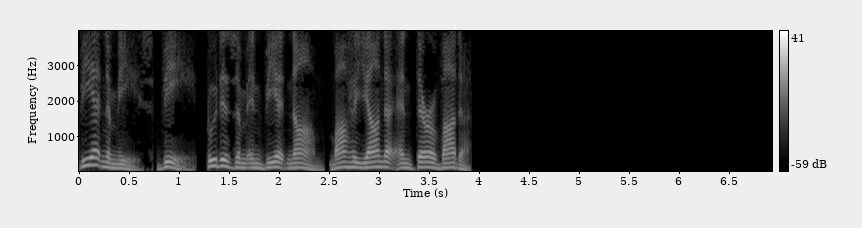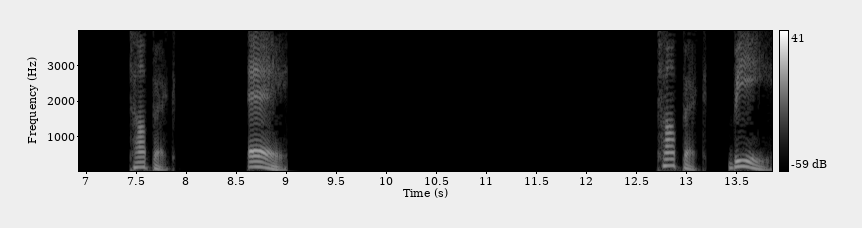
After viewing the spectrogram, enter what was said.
Vietnamese v, Buddhism in Vietnam Mahayana and Theravada Topic. A Topic. B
